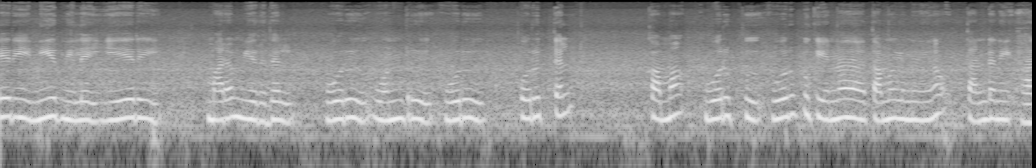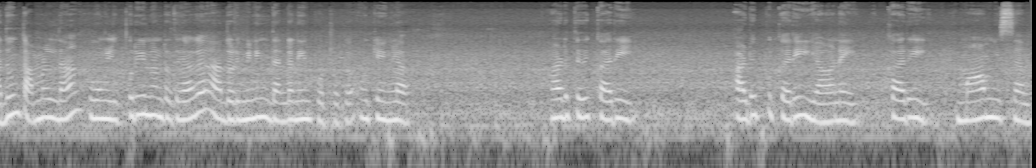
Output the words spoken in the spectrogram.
ஏரி நீர்நிலை. ஏரி. மரம் ஏறுதல். ஒரு ஒன்று. ஒரு. பொருத்தல். கமா ஒறுப்பு ஒறுப்புக்கு என்ன தமிழ் மீனிங்னா தண்டனை. அதுவும் தமிழ் தான். உங்களுக்கு புரியணுன்றதுக்காக அதோட மீனிங் தண்டனைன்னு போட்டிருக்கேன் ஓகேங்களா அடுத்தது கறி. அடுப்பு கறி யானை. கறி மாமிசம்.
